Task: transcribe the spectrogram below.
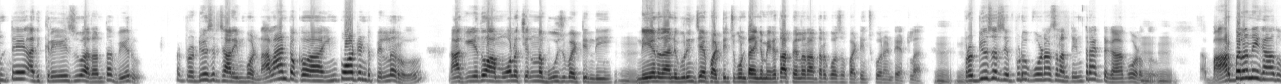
ఉంటే అది క్రేజ్ అదంతా వేరు ప్రొడ్యూసర్ చాలా ఇంపార్టెంట్ అలాంటి ఒక ఇంపార్టెంట్ పిల్లరు నాకు ఏదో ఆ మూల చిన్న బూజు పట్టింది నేను దాని గురించే పట్టించుకుంటా ఇంకా మిగతా పిల్లలు అందరి కోసం పట్టించుకోనంటే ఎట్లా ప్రొడ్యూసర్స్ ఎప్పుడు కూడా అసలు అంత ఇంటరాక్ట్ కాకూడదు బార్బలనే కాదు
